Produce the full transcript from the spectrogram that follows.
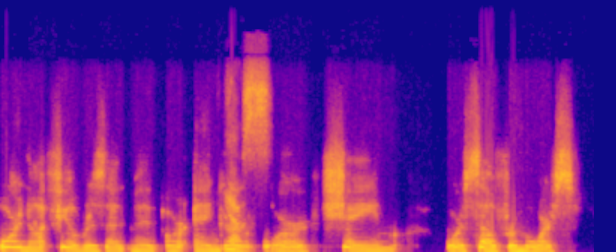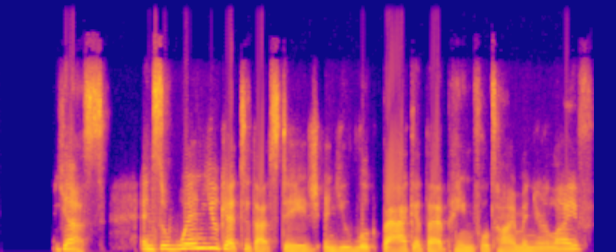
Or not feel resentment or anger yes. or shame or self remorse. Yes. And so when you get to that stage and you look back at that painful time in your life,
